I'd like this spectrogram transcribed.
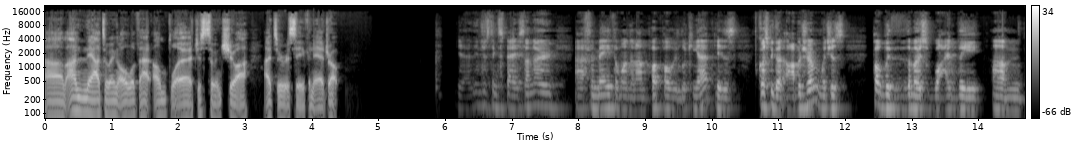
Um, I'm now doing all of that on Blur just to ensure I do receive an airdrop. Yeah, interesting space. I know Uh, for me, the one that I'm probably looking at is, of course, we got Arbitrum, which is probably the most widely um,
